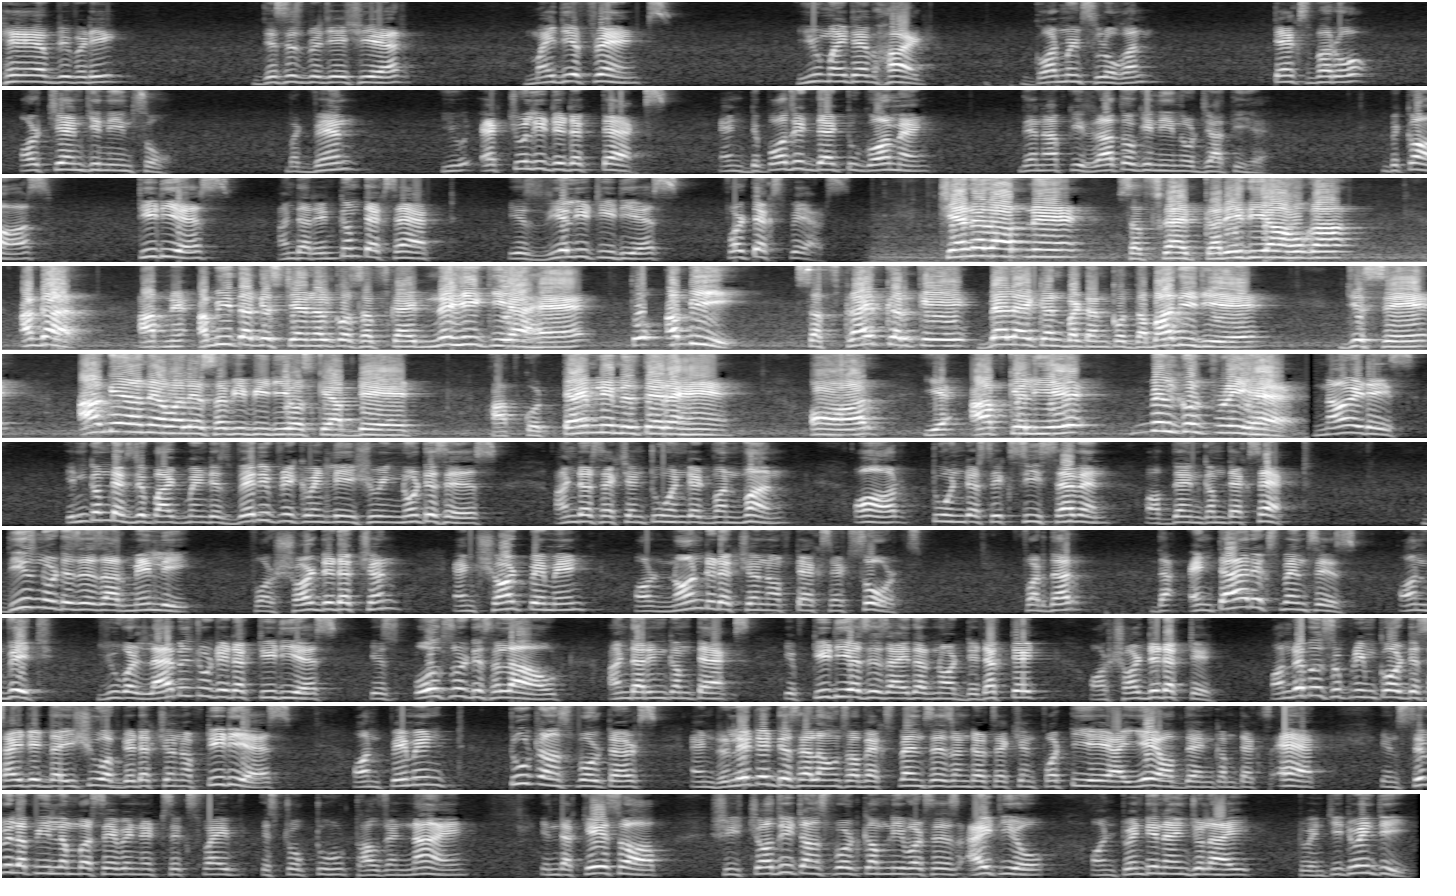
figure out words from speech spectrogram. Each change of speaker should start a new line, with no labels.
Hey everybody, this is Brajesh here. My dear friends, you might have heard government slogan tax bharo or chain ki neend so. But when you actually deduct tax and deposit that to government, then आपकी रातों की नींद उड़ जाती है because TDS under Income Tax Act is really tedious for taxpayers. Channel आपने subscribe कर ही दिया होगा। अगर आपने अभी तक इस चैनल को सब्सक्राइब नहीं किया है तो अभी सब्सक्राइब करके बेल आइकन बटन को दबा दीजिए, जिससे आगे आने वाले सभी वीडियोस के अपडेट आपको टाइमली मिलते रहें और ये आपके लिए बिल्कुल फ्री है। Now it is income tax department is very frequently issuing notices under section 201.1 or 206c7 of the income tax act these notices are mainly for short deduction and short payment or non deduction of tax at source further the entire expenses on which you were liable to deduct TDS is also disallowed under income tax if TDS is either not deducted or short deducted. Honorable Supreme Court decided the issue of deduction of TDS on payment to transporters and related disallowance of expenses under section 40AIA of the Income Tax Act in civil appeal number 7865 stroke 2009 in the case of Sri Chaudhary Transport Company versus ITO on 29 July 2020.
